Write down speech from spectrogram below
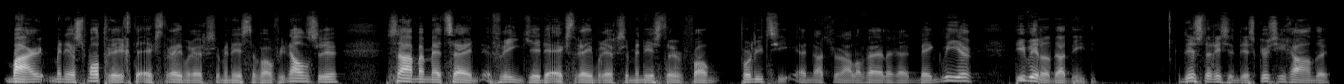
Maar meneer Smotrich, de extreemrechtse minister van Financiën, samen met zijn vriendje, de extreemrechtse minister van Politie en Nationale Veiligheid, Benkwier, die willen dat niet. Dus er is een discussie gaande.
